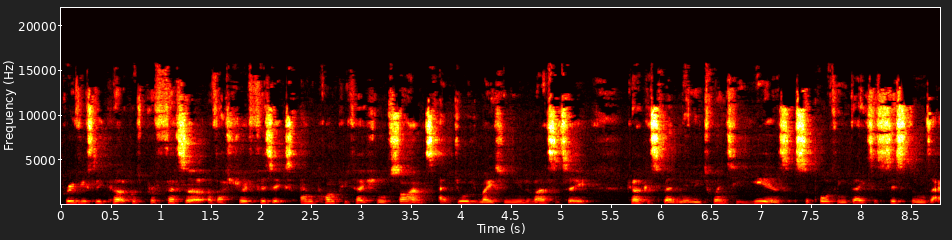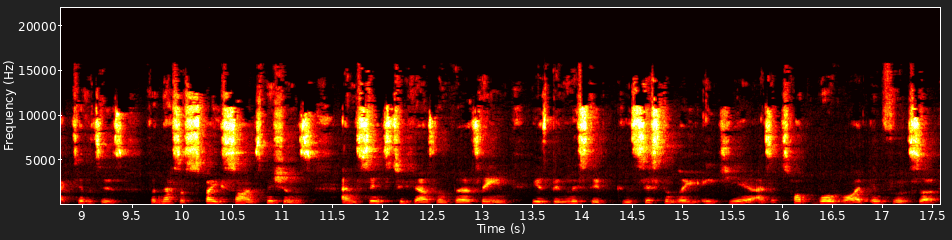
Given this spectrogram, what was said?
Previously, Kirk was professor of astrophysics and computational science at George Mason University. Kirk has spent nearly 20 years supporting data systems activities for NASA space science missions, and since 2013, he has been listed consistently each year as a top worldwide influencer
